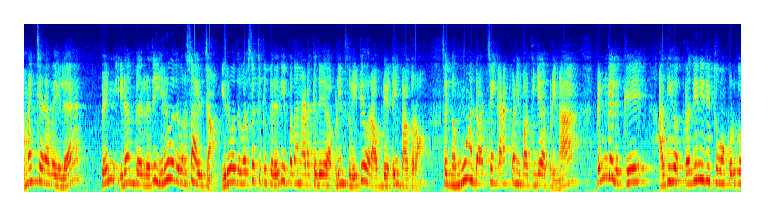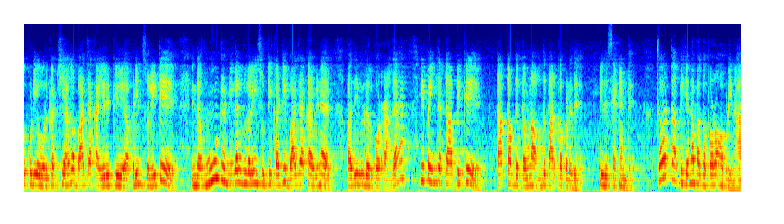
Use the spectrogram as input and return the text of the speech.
அமைச்சரவையில் பெண் இடம்பெறுறது இருபது வருஷம் ஆயிடுச்சான் இருபது வருஷத்துக்கு பிறகு இப்போ தான் நடக்குது அப்படின்னு சொல்லிட்டு ஒரு அப்டேட்டையும் பார்க்குறோம் ஸோ இந்த மூணு டாட்ஸையும் கனெக்ட் பண்ணி பார்த்தீங்க அப்படின்னா பெண்களுக்கு அதிக பிரதிநிதித்துவம் கொடுக்கக்கூடிய ஒரு கட்சியாக பாஜக இருக்குது அப்படின்னு சொல்லிட்டு இந்த மூன்று நிகழ்வுகளையும் சுட்டிக்காட்டி பாஜகவினர் பதிவுகள் போடுறாங்க. இப்போ இந்த டாப்பிக்கு டாக் ஆஃப் த டவுனாக வந்து பார்க்கப்படுது. இது செகண்டு தேர்ட் டாபிக் என்ன பார்க்க போகிறோம் அப்படின்னா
